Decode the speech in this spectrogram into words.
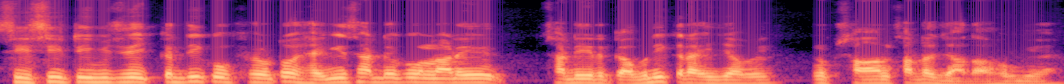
ਸੀਸੀਟੀਵੀ 'ਚ ਇੱਕ ਅੱਧੀ ਕੋਈ ਫੋਟੋ ਹੈਗੀ ਸਾਡੇ ਕੋਲ, ਨਾਲੇ ਸਾਡੀ ਰਿਕਵਰੀ ਕਰਾਈ ਜਾਵੇ, ਨੁਕਸਾਨ ਸਾਡਾ ਜ਼ਿਆਦਾ ਹੋ ਗਿਆ।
